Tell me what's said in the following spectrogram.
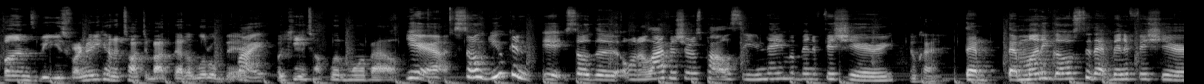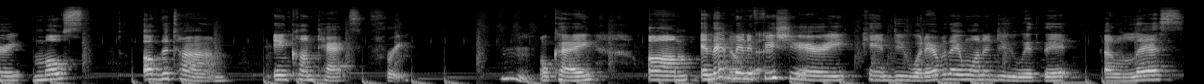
funds be used for? I know you kind of talked about that a little bit, right? But can you talk a little more about? Yeah, so you can. It, so the on a life insurance policy, you name a beneficiary. Okay. That that money goes to that beneficiary most of the time, income tax free. Hmm. Okay. Um, and that beneficiary that. can do whatever they want to do with it unless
